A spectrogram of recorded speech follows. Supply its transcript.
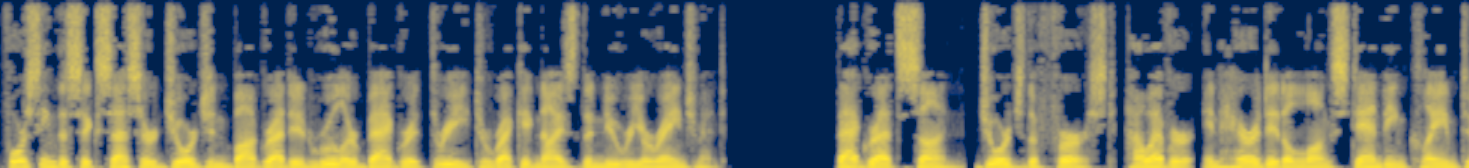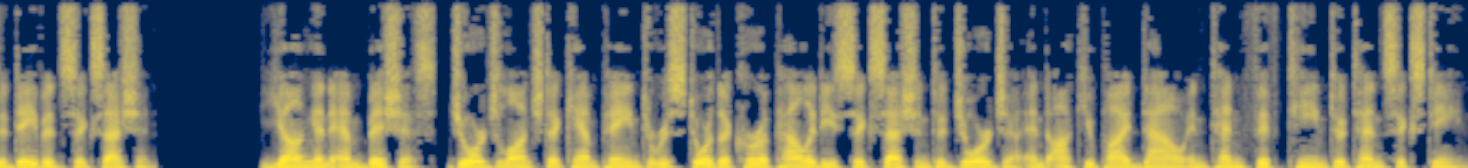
forcing the successor Georgian Bagratid ruler Bagrat III to recognize the new rearrangement. Bagrat's son, George I, however, inherited a long-standing claim to David's succession. Young and ambitious, George launched a campaign to restore the Kuropalates succession to Georgia and occupied Tao in 1015–1016.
